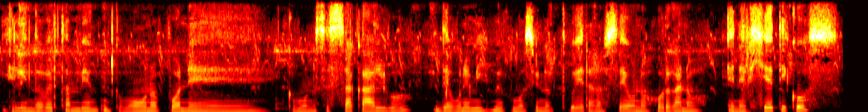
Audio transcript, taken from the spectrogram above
Y es lindo ver también como uno pone, como uno se saca algo de uno mismo, como si uno tuviera, no sé, unos órganos energéticos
